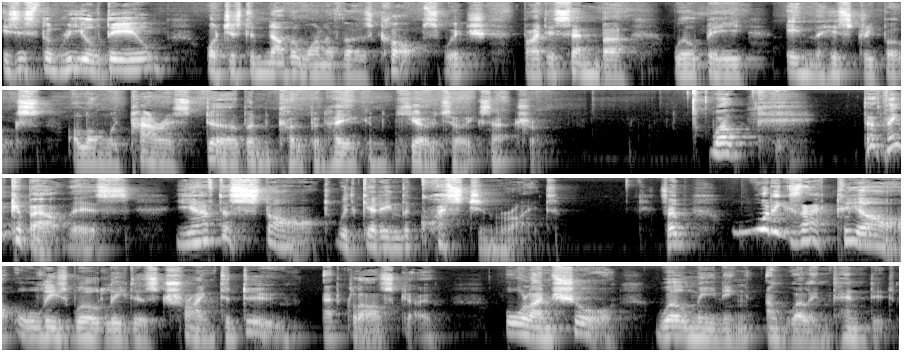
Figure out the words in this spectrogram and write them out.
Is this the real deal or just another one of those COPs, which by December will be in the history books along with Paris, Durban, Copenhagen, Kyoto, etc.? Well, to think about this, you have to start with getting the question right. So, what exactly are all these world leaders trying to do at Glasgow? All, I'm sure, well meaning and well intended.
